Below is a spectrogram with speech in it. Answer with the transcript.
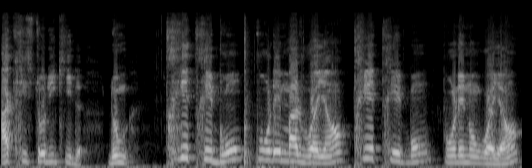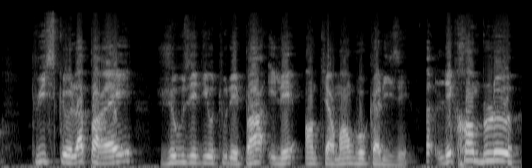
à cristaux liquides. Donc, très très bon pour les malvoyants, très très bon pour les non-voyants, puisque l'appareil, je vous ai dit au tout départ, il est entièrement vocalisé. L'écran bleu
